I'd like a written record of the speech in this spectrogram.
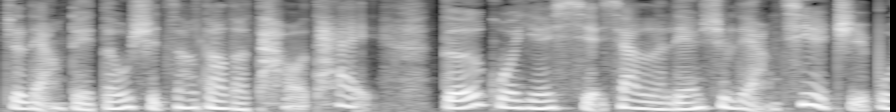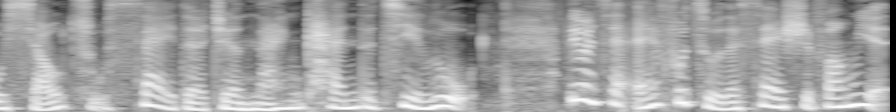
这两队都是遭到了淘汰。德国也写下了连续两届止步小组赛的这难堪的记录。另外在 F 组的赛事方面，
